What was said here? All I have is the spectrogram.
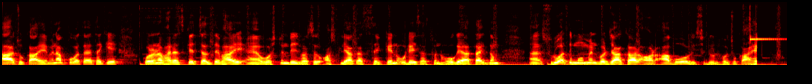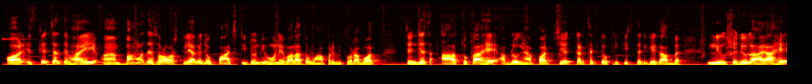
आ चुका है। मैंने आपको बताया था कि कोरोना वायरस के चलते भाई वेस्ट इंडीज़ वर्सेज ऑस्ट्रेलिया का सेकेंड ओडीआई सस्पेंड हो गया था, एकदम शुरुआती मोमेंट पर जाकर, और अब वो रिशेड्यूल हो चुका है। और इसके चलते भाई बांग्लादेश और ऑस्ट्रेलिया के जो पाँच टी ट्वेंटी होने वाला तो वहाँ पर भी थोड़ा बहुत चेंजेस आ चुका है। आप लोग यहाँ पर चेक कर सकते हो कि किस तरीके का अब न्यू शेड्यूल आया है।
